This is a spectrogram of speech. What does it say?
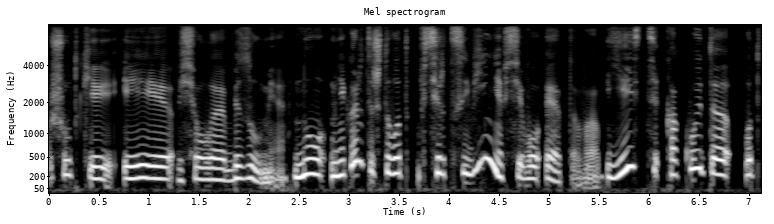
шутки и веселое безумие. Но мне кажется, что вот в сердцевине всего этого есть какое-то вот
